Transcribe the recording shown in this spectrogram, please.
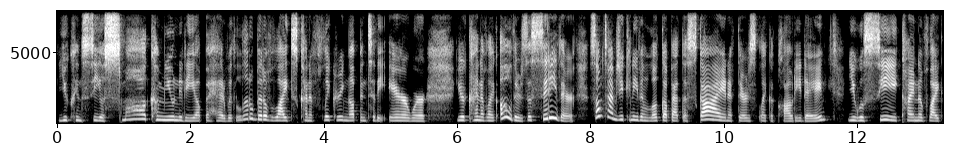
you can see a small community up ahead with a little bit of lights kind of flickering up into the air where you're kind of like, oh, there's a city there. Sometimes you can even look up at the sky, and if there's like a cloudy day, you will see kind of like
